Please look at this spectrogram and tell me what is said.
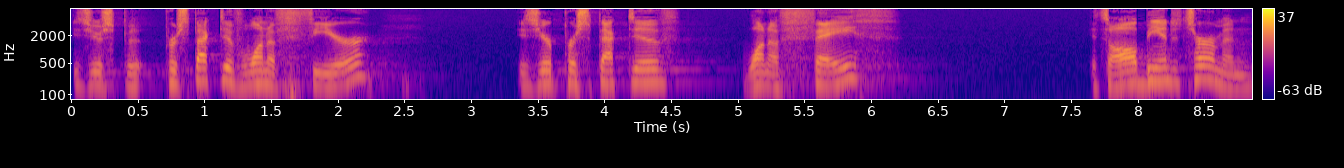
Is your perspective one of fear? Is your perspective one of faith? It's all being determined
